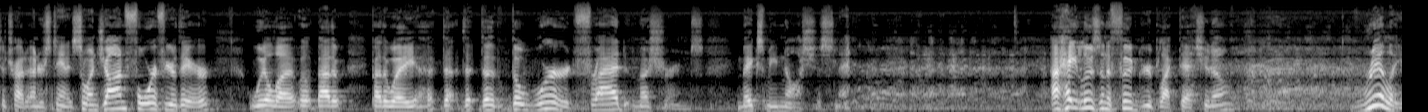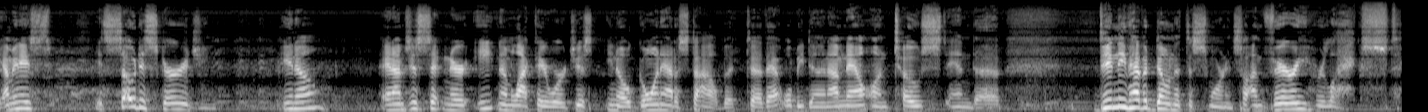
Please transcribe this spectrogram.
to try to understand it? So in John 4, if you're there, uh, well, by, the, by the way, uh, the, the, the word fried mushrooms makes me nauseous now. I hate losing a food group like that, you know? Really. I mean, it's, it's so discouraging, you know? And I'm just sitting there eating them like they were just, you know, going out of style. But uh, that will be done. I'm now on toast and uh, didn't even have a donut this morning, so I'm very relaxed.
